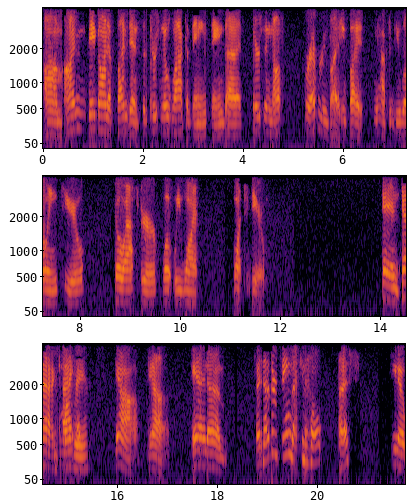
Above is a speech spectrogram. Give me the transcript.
Um, I'm big on abundance, that there's no lack of anything, that there's enough for everybody, but we have to be willing to go after what we want want to do. And Yeah, exactly. yeah, yeah. And um, another thing that can help us, you know,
